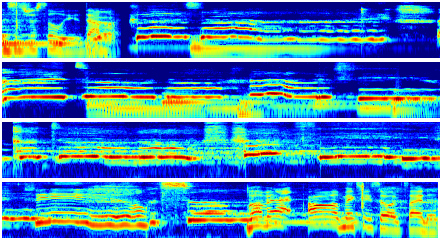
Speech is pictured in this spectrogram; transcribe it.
This is just the lead. That Yeah. one. Cause I, I don't know how to feel. I don't know how to feel. Feel. But some love it. Oh, it makes me so excited.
